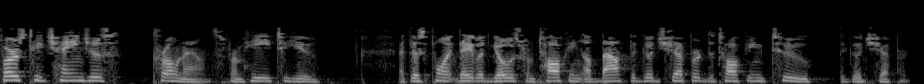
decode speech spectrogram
First, he changes pronouns from he to you. At this point, David goes from talking about the Good Shepherd to talking to the Good Shepherd.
